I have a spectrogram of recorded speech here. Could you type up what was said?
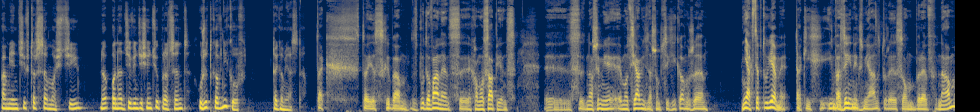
pamięci, w tożsamości no, ponad 90% użytkowników tego miasta. Tak, to jest chyba zbudowane z Homo sapiens, y, z naszymi emocjami, z naszą psychiką, że nie akceptujemy takich inwazyjnych zmian, które są wbrew nam.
